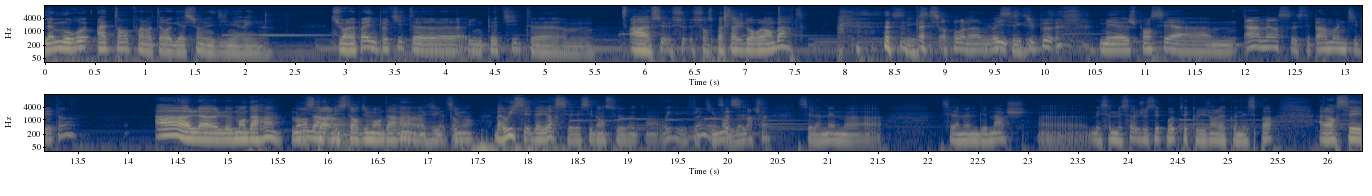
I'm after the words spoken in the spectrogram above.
L'amoureux attend point d'interrogation Dinérine. Tu aurais pas une petite, euh, une petite. euh, Ah, sur, ce passage de Roland Barthes C'est- Pas sur Roland, oui, c'est- si tu peux. Mais euh, je pensais à. Ah mince, c'était pas un moine tibétain? Ah, la- le mandarin. Mandarin. L'histoire- du mandarin, Ah, effectivement. Bah oui, c'est d'ailleurs, c'est dans ce. dans- oui, effectivement, c'est- démarche c'est la même. euh, c'est la même démarche, euh, mais, ça, mais je sais pas, peut-être que les gens la connaissent pas. Alors, c'est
